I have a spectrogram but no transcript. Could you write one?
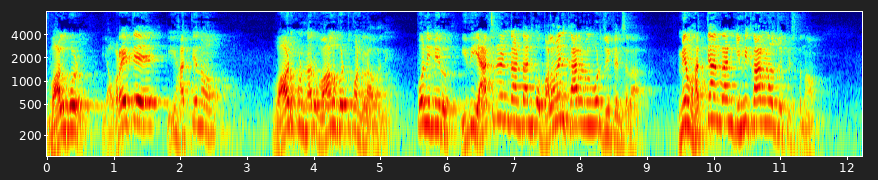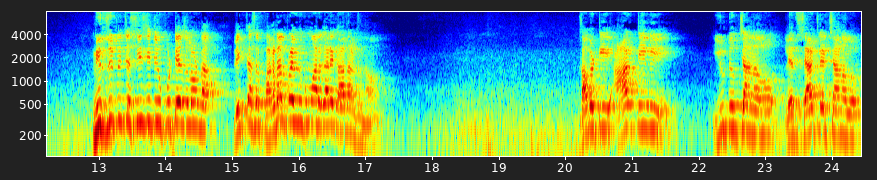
వాళ్ళు కూడా ఎవరైతే ఈ హత్యను వాడుకుంటున్నారో వాళ్ళని పట్టుకొని రావాలి. పోనీ మీరు ఇది యాక్సిడెంట్ అనడానికి ఒక బలమైన కారణం కూడా చూపించలా? మేము హత్య అనడానికి ఇన్ని కారణాలు చూపిస్తున్నాం. మీరు చూపించే సీసీటీవీ ఫుటేజ్లో ఉన్న వ్యక్తి అసలు పగడాల ప్రవీణ్ కుమార్ గారే కాదంటున్నాం. కాబట్టి ఆర్టీవీ యూట్యూబ్ ఛానల్ లేదా శాటిలైట్ ఛానల్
